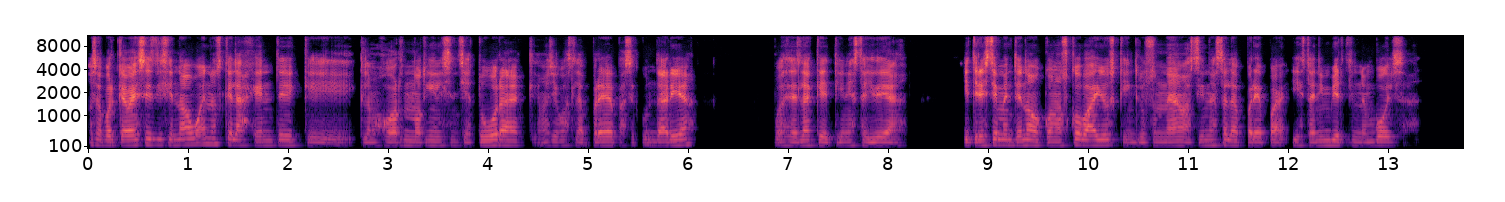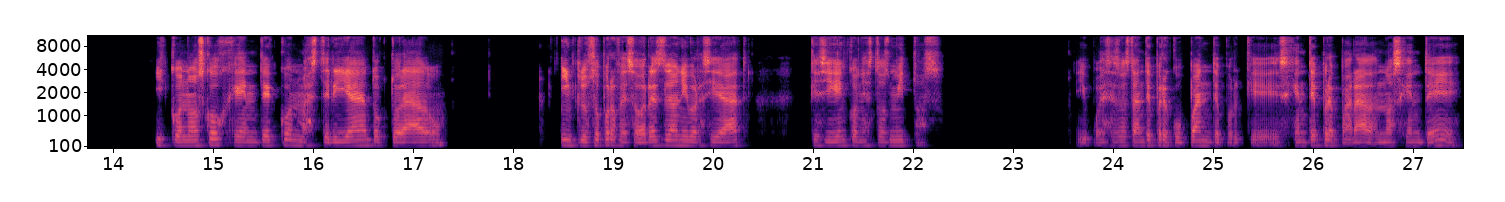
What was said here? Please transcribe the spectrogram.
O sea, porque a veces dicen: "No, bueno, es que la gente que que a lo mejor no tiene licenciatura, que no llegó hasta la prepa, secundaria, pues es la que tiene esta idea". Y tristemente no, conozco varios que incluso nada más tienen hasta la prepa y están invirtiendo en bolsa. Y conozco gente con maestría, doctorado, incluso profesores de la universidad que siguen con estos mitos. Y pues es bastante preocupante porque es gente preparada, no es gente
